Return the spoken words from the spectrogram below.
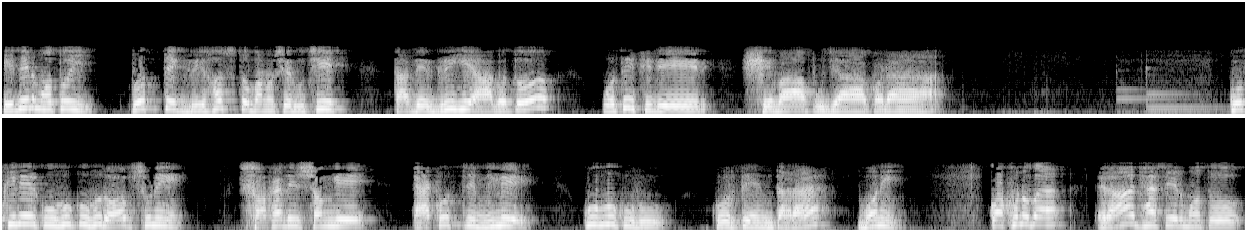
এদের মতোই প্রত্যেক গৃহস্থ মানুষের উচিত তাদের গৃহে আগত অতিথিদের সেবা পূজা করা। কোকিলের কুহু কুহু রব শুনে সখাদের সঙ্গে একত্রে মিলে কুহু কুহু করতেন তারা বনে। কখনো বা রাজহাঁসের মতো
